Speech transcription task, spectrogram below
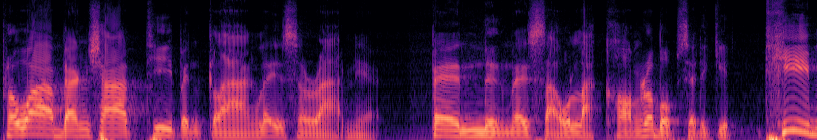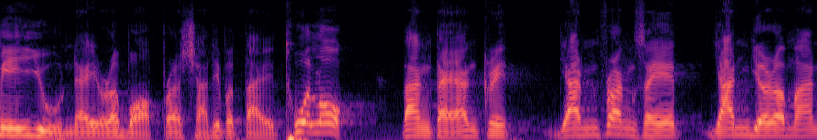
เพราะว่าแบงก์ชาติที่เป็นกลางและอิสระเนี่ยเป็นหนึ่งในเสาหลักของระบบเศรษฐกิจที่มีอยู่ในระบอบประชาธิปไตยทั่วโลก ตั้งแต่อังกฤษ ยันฝรั่งเศส ยันเยอรมัน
